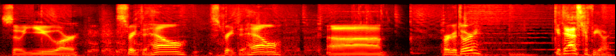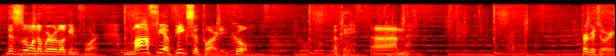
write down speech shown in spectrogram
So you are straight to hell, straight to hell. Uh, purgatory? Catastrophe art. This is the one that we were looking for. Mafia Pizza Party. Cool. Okay. Um. Purgatory.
